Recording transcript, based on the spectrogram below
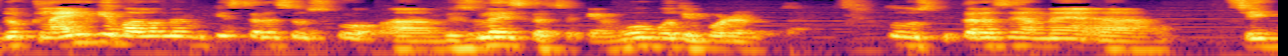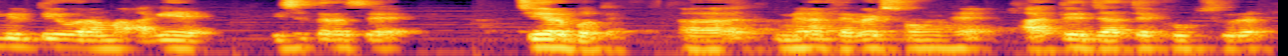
जो क्लाइंट के बालों में हम किस तरह से उसको विजुअलाइज कर सके, वो बहुत इंपॉर्टेंट होता है। तो उस तरह से हमें सीख मिलती है और हम आगे इसी तरह से चेयर होते हैं। मेरा फेवरेट सॉन्ग है आते जाते खूबसूरत।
